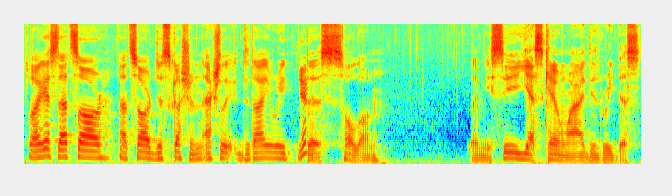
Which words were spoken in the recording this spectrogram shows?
so I guess that's our that's our discussion. Actually, did I read Yeah. this? Hold on. Let me see. Yes, Kevin, I did read this.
